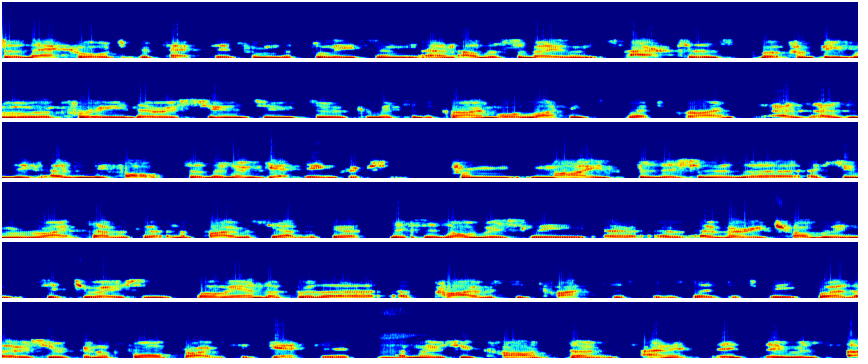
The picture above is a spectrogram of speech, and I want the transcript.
So their calls are protected from the police and, and other surveillance actors. But for people who are free, they're assumed to, to have committed a crime or likely to commit a crime as, as, a, as a default. So they don't get the encryption from my position as a, a, human rights advocate and a privacy advocate, this is obviously a, a, a very troubling situation where we end up with a, privacy class system, so to speak, where those who can afford privacy get it mm. and those who can't don't. And it, it, it was a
